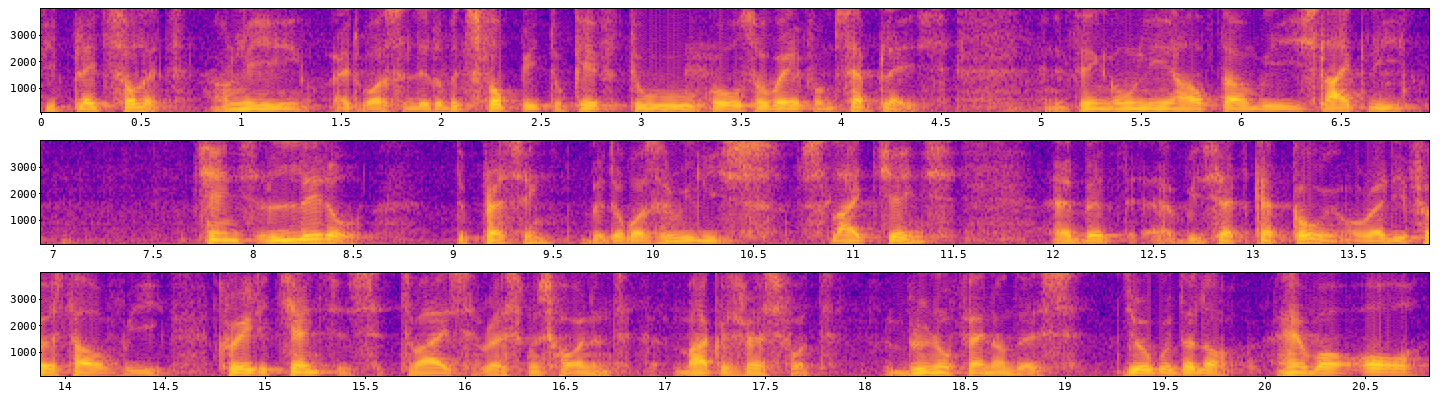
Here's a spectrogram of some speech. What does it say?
we played solid. Only it was a little bit sloppy to give two goals away from set plays. And I think only half time we slightly changed a little the pressing, but there was a really slight change. Uh, but uh, we said kept going. Already first half we created chances twice. Rasmus Højlund, Marcus Rashford, Bruno Fernandes, Diogo Dalot, and were all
